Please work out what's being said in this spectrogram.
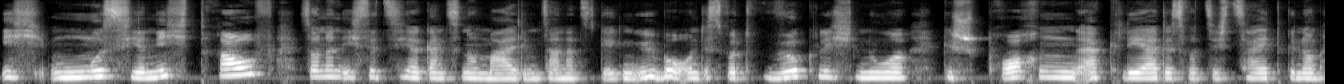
ich muss hier nicht drauf, sondern ich sitze hier ganz normal dem Zahnarzt gegenüber und es wird wirklich nur gesprochen, erklärt, es wird sich Zeit genommen.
